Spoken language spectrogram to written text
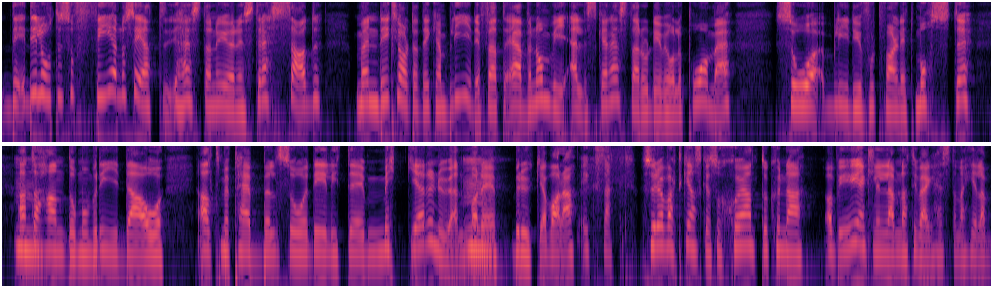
det, det låter så fel att säga att hästarna gör en stressad. Men det är klart att det kan bli det. För att även om vi älskar hästar och det vi håller på med så blir det ju fortfarande ett måste att ta hand om och rida och allt med pebbles och det är lite mäckigare nu än vad det brukar vara. Exakt. Så det har varit ganska så skönt att kunna, ja, vi har egentligen lämnat iväg hästarna hela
